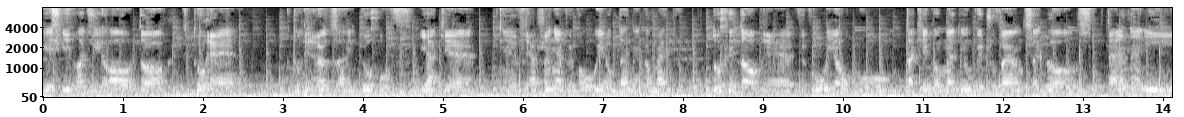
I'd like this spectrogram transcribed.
Jeśli chodzi o to, które który rodzaj duchów, jakie e, wrażenia wywołuje u danego medium. Duchy dobre wywołują u takiego medium wyczuwającego subtelne i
